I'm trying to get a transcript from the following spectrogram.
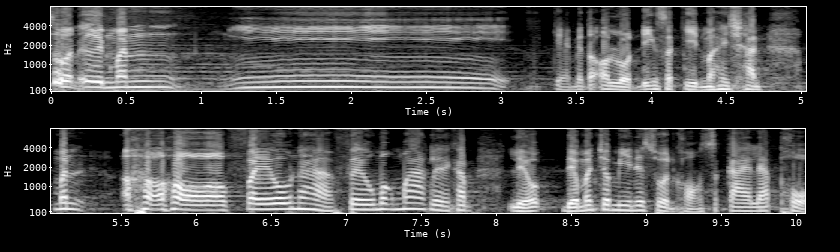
ส่วนอื่นมันอีแกไม่ต้องเอาโหลดดิ้งสกินมาให้ฉัน มันอ๋อเฟลนะเฟลมาก ๆ เลยครับ เดี๋ยวเดี๋ยวมันจะมีในส่วนของสกายแลบโผล่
